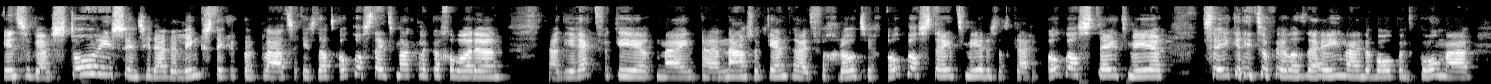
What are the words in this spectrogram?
Instagram Stories. Sinds je daar de linksticker kunt plaatsen, is dat ook wel steeds makkelijker geworden. Nou, direct verkeer, mijn uh, naamsbekendheid vergroot zich ook wel steeds meer. Dus dat krijg ik ook wel steeds meer. Zeker niet zoveel als de HEMA en de maar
